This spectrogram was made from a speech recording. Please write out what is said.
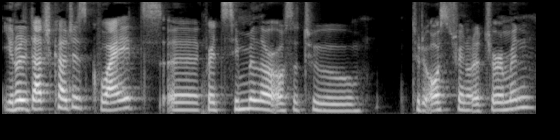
you know, the Dutch culture is quite, uh, quite similar also to, to the Austrian or the German.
